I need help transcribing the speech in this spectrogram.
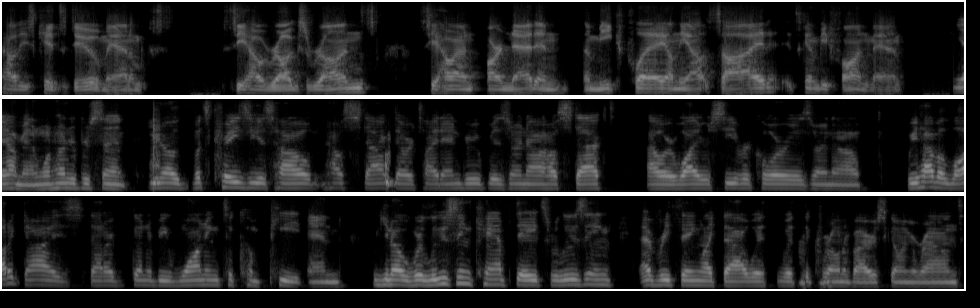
how these kids do, man. I'm see how Ruggs runs see how Arnette and Amik play on the outside. It's gonna be fun, man. Yeah, man, 100%. You know what's crazy is how how stacked our tight end group is right now. How stacked our wide receiver core is right now. We have a lot of guys that are going to be wanting to compete and you know we're losing camp dates we're losing everything like that with with the mm-hmm. coronavirus going around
